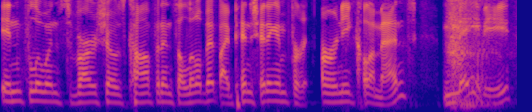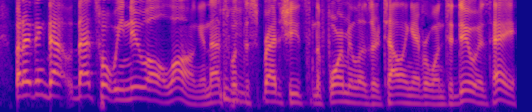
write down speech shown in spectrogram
influenced Varsho's confidence a little bit by pinch hitting him for Ernie Clement. Maybe, but I think that that's what we knew all along, and that's what the Mm-hmm. spreadsheets and the formulas are telling everyone to do. Is hey,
